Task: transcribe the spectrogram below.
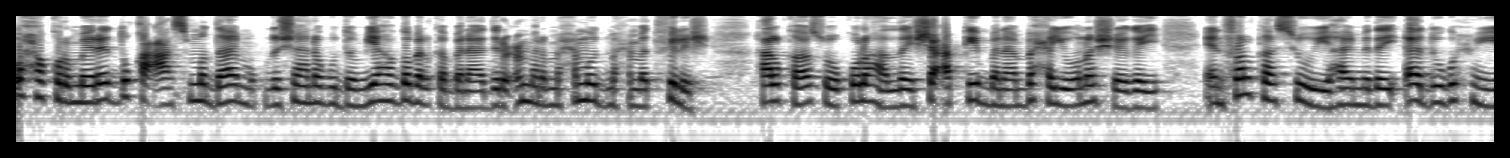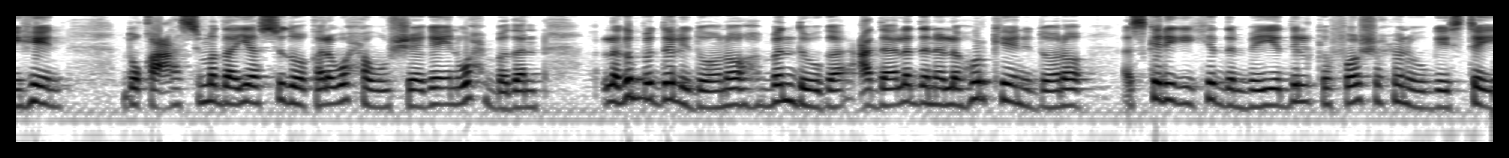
Waxaa kormeeray duqa caasimada ee muqdishohana gudoomiyaha gobolka banaadir cumar maxamuud maxamed filish. Halkaas uu kula hadlay shacabkii banaanbaxaya una sheegay in falkaasi uu yahay mid ay aada ugu xun yihiin. Duqa caasimada ayaa sidoo kale waxa uu sheegay in wax badan laga bedeli doono bandowga cadaaladana la horkeeni doono. Askarigii ka dambeeyay dilka foosha xun uu geystay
